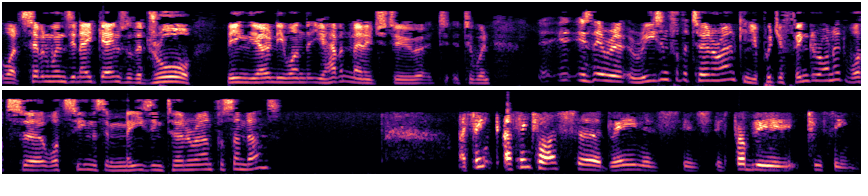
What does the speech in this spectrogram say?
what seven wins in eight games, with a draw being the only one that you haven't managed to to, to win. Is there a reason for the turnaround? Can you put your finger on it? What's uh, what's seen this amazing turnaround for Sundowns? I think I think for us, uh, Dwayne is, is is probably two things,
